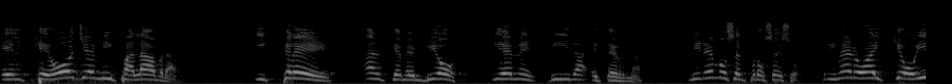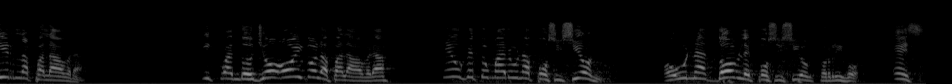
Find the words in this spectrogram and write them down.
El que oye mi palabra y cree al que me envió tiene vida eterna. Miremos el proceso. Primero hay que oír la palabra. Y cuando yo oigo la palabra, tengo que tomar una posición o una doble posición, corrijo. Es,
